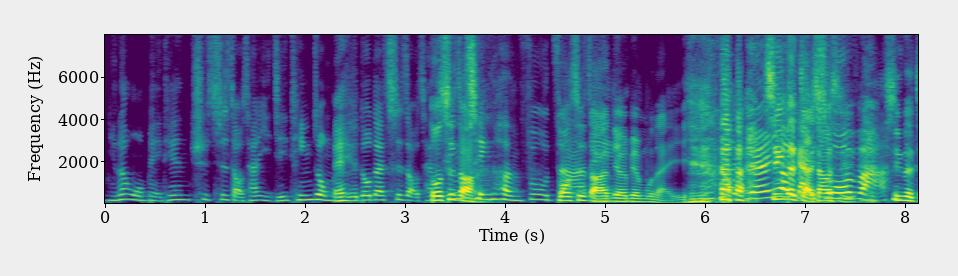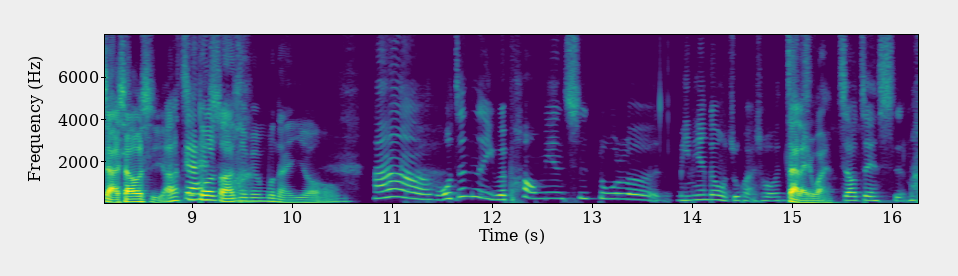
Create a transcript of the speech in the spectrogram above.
你让我每天去吃早餐，以及听众每天都在吃早餐，多吃早餐心情很复杂。多吃早餐就会变木乃伊，新的假消息，新的假消息啊！吃多早餐就变木乃伊哦。啊！我真的以为泡面吃多了，明天跟我主管说再来一碗，知道这件事吗？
